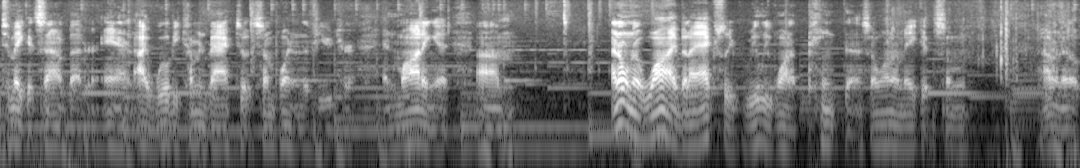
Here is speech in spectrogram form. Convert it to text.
to make it sound better, and I will be coming back to it at some point in the future and modding it. Um, I don't know why, but I actually really want to paint this. I want to make it some, I don't know,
